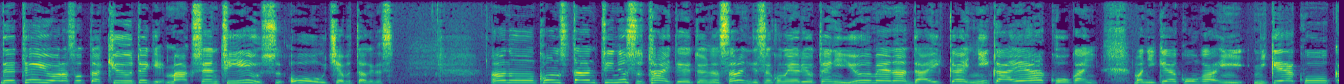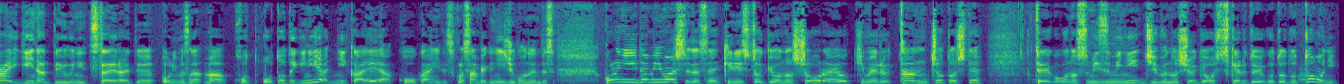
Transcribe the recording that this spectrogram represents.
で、帝位を争った旧敵マクセンティエウスを打ち破ったわけです。あの、コンスタンティヌス大帝というのはさらにですね、この槍を手に有名な第1回ニカエア公会員、まあ、ニケア公会員、ニケア公会議なんていうふうに伝えられておりますが、まあ、音的にはニカエア公会員です。これ325年です。これに挑みましてですね、キリスト教の将来を決める単著として、帝国の隅々に自分の宗教を押し付けるということとともに、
